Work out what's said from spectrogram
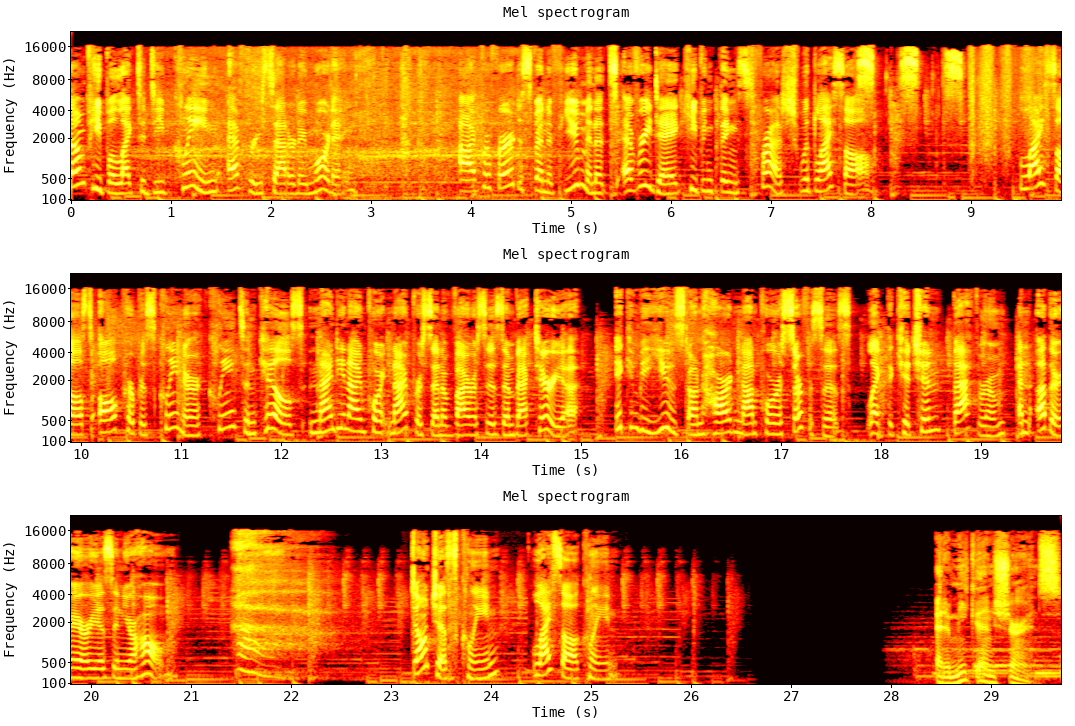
Some people like to deep clean every Saturday morning. I prefer to spend a few minutes every day keeping things fresh with Lysol. Lysol's all purpose cleaner cleans and kills 99.9% of viruses and bacteria. It can be used on hard, non porous surfaces like the kitchen, bathroom, and other areas in your home. Don't just clean, Lysol clean. At Amica Insurance,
